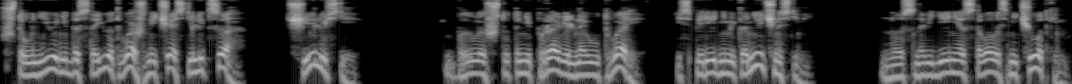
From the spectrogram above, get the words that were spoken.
что у нее недостает важной части лица — челюсти. Было что-то неправильное у твари и с передними конечностями, но сновидение оставалось нечетким,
